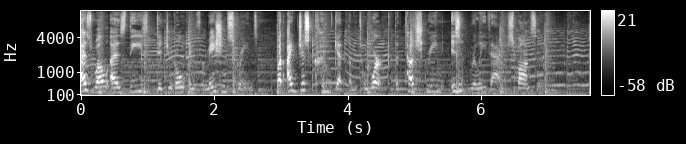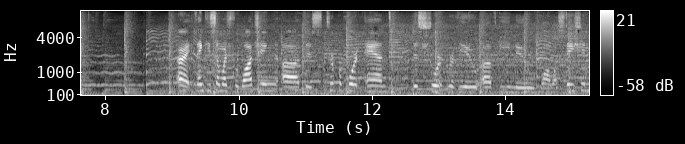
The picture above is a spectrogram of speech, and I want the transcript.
as well as these digital information screens, but I just couldn't get them to work. The touchscreen isn't really that responsive. Alright, thank you so much for watching uh, this trip report and this short review of the new Wawa station.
